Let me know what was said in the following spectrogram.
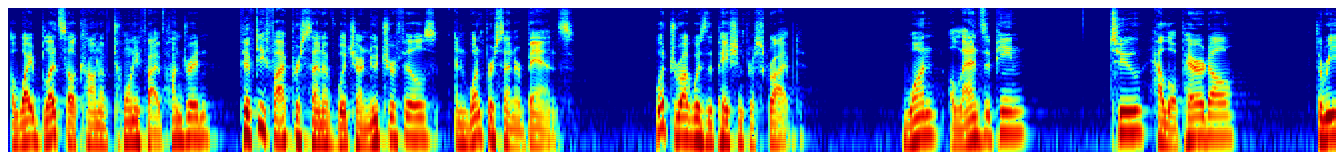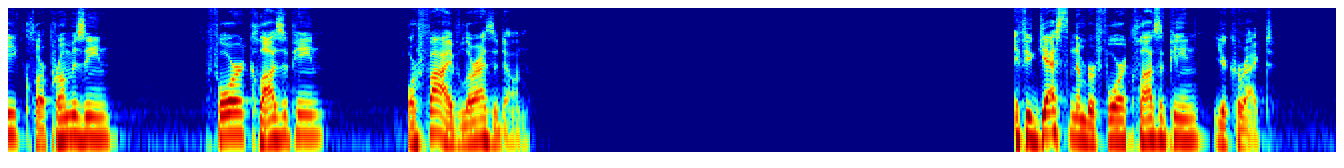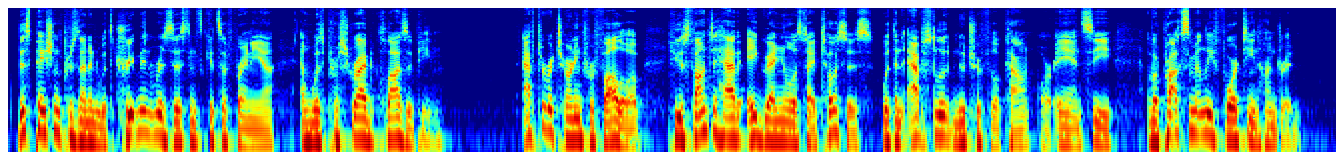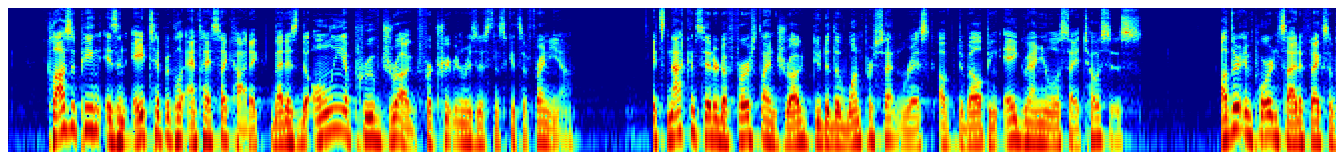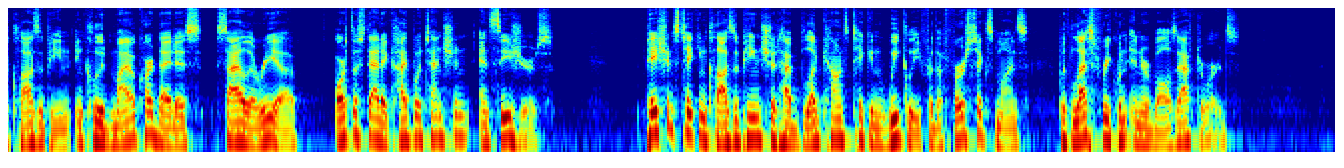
a white blood cell count of 2,500, 55% of which are neutrophils, and 1% are bands. What drug was the patient prescribed? 1. Olanzapine, 2. Haloperidol, 3. Chlorpromazine, 4. Clozapine, or 5. Lurasidone. If you guessed number four, clozapine, you're correct. This patient presented with treatment resistant schizophrenia and was prescribed clozapine. After returning for follow up, he was found to have agranulocytosis with an absolute neutrophil count, or ANC, of approximately 1400. Clozapine is an atypical antipsychotic that is the only approved drug for treatment resistant schizophrenia. It's not considered a first line drug due to the 1% risk of developing agranulocytosis. Other important side effects of clozapine include myocarditis, sialorrhea, orthostatic hypotension, and seizures. Patients taking clozapine should have blood counts taken weekly for the first six months with less frequent intervals afterwards.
